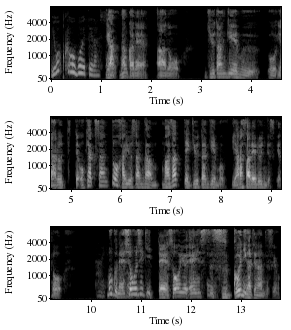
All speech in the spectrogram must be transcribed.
よく覚えてらっしゃる。いや、なんかね、あの、牛タンゲームをやるって言って、お客さんと俳優さんが混ざって牛タンゲームをやらされるんですけど、はい。僕ね、正直言って、そういう演出すっごい苦手なんですよ。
